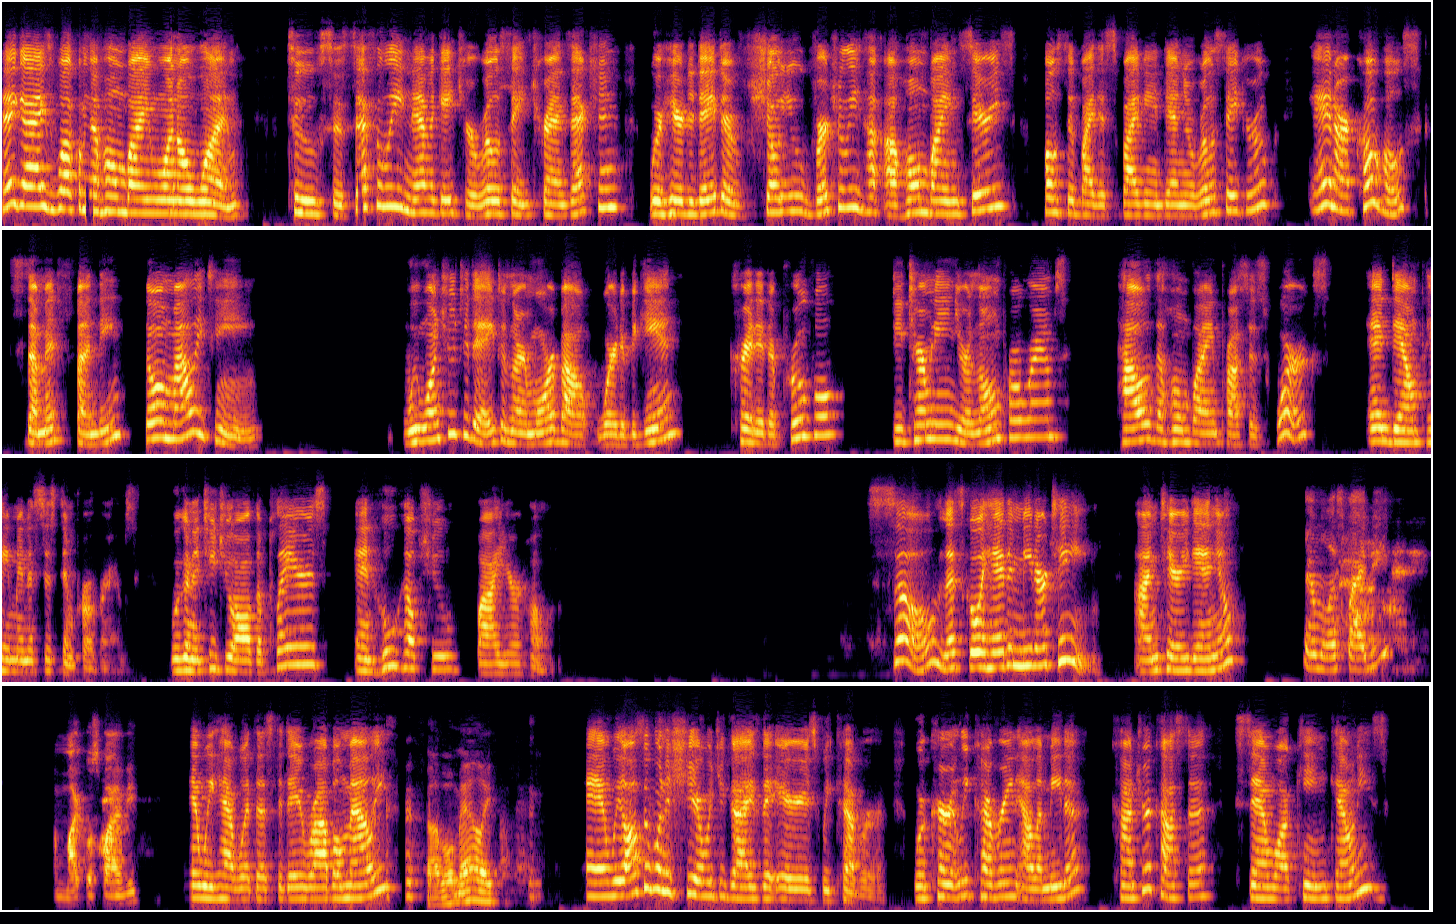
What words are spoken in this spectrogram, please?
Hey guys, welcome to Home Buying 101. To successfully navigate your real estate transaction, we're here today to show you virtually a home buying series hosted by the Spivey and Daniel Real Estate Group and our co-host, Summit Funding, the O'Malley team. We want you today to learn more about where to begin, credit approval, determining your loan programs, how the home buying process works, and down payment assistance programs. We're going to teach you all the players and who helps you buy your home. So let's go ahead and meet our team. I'm Terry Daniel. Pamela Spivey. I'm Michael Spivey. And we have with us today Rob O'Malley. Rob O'Malley. And we also want to share with you guys the areas we cover. We're currently covering Alameda, Contra Costa, San Joaquin counties,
